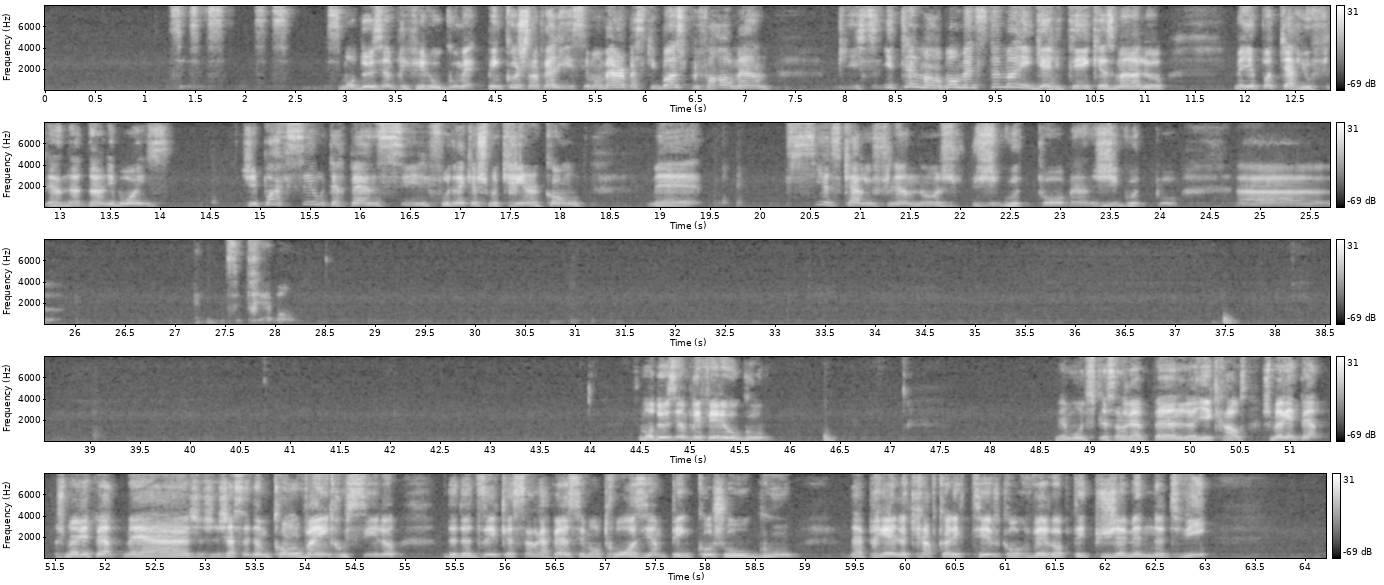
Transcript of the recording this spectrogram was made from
C'est mon deuxième préféré au goût, mais San Rafael, c'est mon meilleur parce qu'il bosse plus fort, man. Il est tellement bon, man. C'est tellement égalité, quasiment, là. Mais il n'y a pas de cariophyllène là-dedans, les boys. J'ai pas accès aux terpènes ici. Il faudrait que je me crée un compte. Mais s'il y a du cariophyllène, non, j'y goûte pas, man. J'y goûte pas. Euh, c'est très bon. Mon deuxième préféré au goût. Mais maudit le sang rappel, il écrase. Je me répète, je me répète, mais euh, j'essaie de me convaincre aussi là, de, de dire que San rappel, c'est mon troisième pink couche au goût d'après le craft collectif qu'on reverra peut-être plus jamais de notre vie.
